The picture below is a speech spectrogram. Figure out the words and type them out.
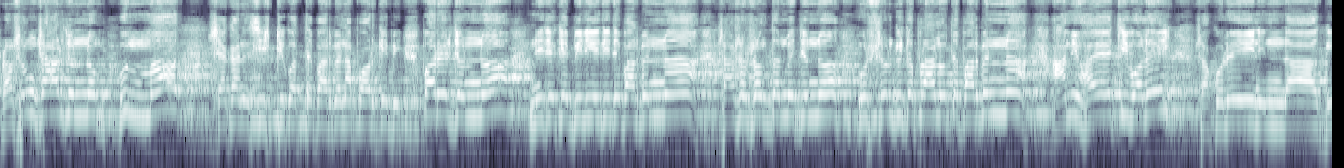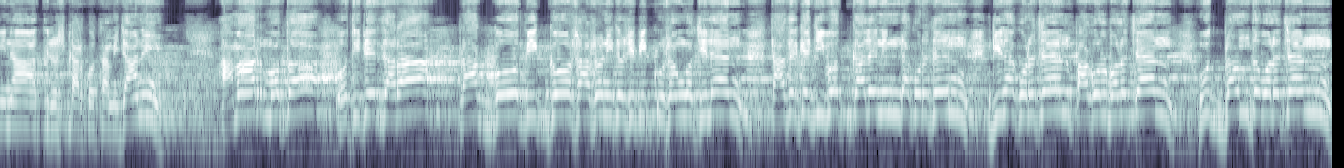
প্রশংসার জন্য উন্মাদ, সেখানে সৃষ্টি করতে পারবে না পরকে পরের জন্য নিজেকে বিলিয়ে দিতে পারবেন না। শাসক সন্তানের জন্য উৎসর্গিত প্রাণ হতে পারবেন না। আমি হয়েছি বলেই সকলেই নিন্দা, ঘৃণা তিরস্কার কথা আমি জানি। আমার মতো অতীতের যারা প্রাজ্ঞ, বিজ্ঞ শাসনিতোষী ভিক্ষু সংঘ ছিলেন, তাদেরকে জীবৎকালে নিন্দা করেছেন, ঘৃণা করেছেন, পাগল বলেছেন, উদ্ভ্রান্ত বলেছেন।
